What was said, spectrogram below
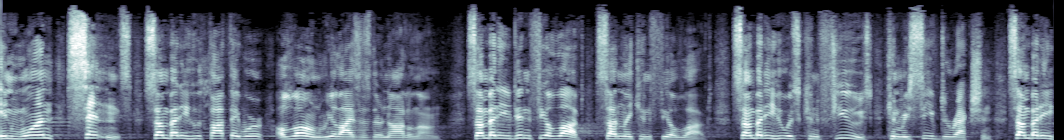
In one sentence, somebody who thought they were alone realizes they're not alone. Somebody who didn't feel loved suddenly can feel loved. Somebody who was confused can receive direction. Somebody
